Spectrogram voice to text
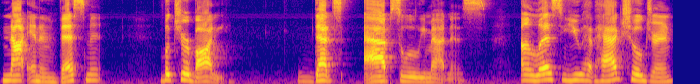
not an investment, but your body. That's absolutely madness. Unless you have had children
